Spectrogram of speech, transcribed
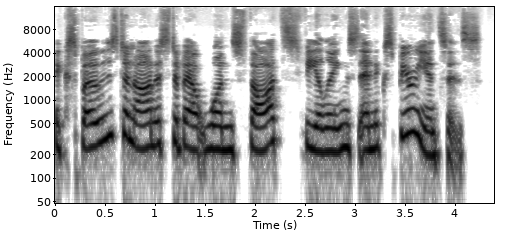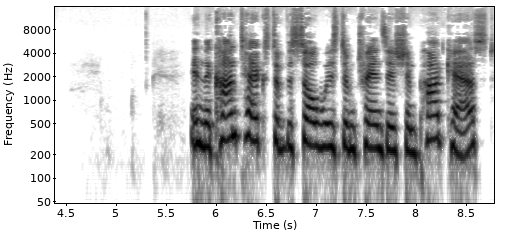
exposed and honest about one's thoughts, feelings, and experiences. In the context of the Soul Wisdom Transition podcast,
